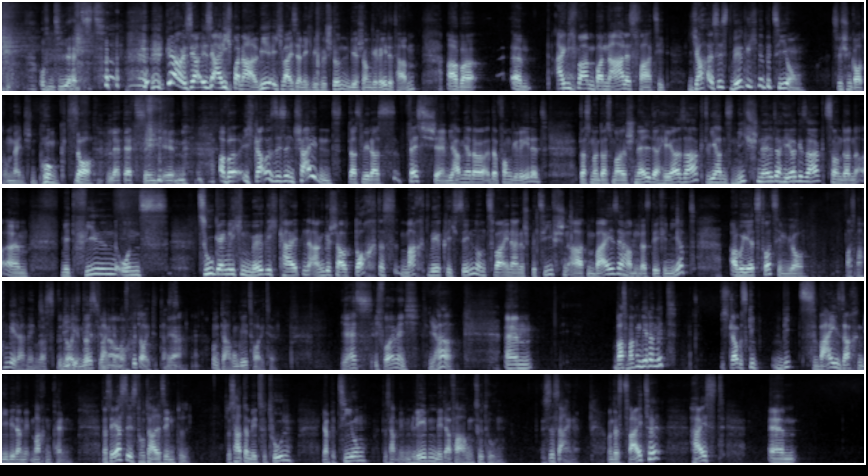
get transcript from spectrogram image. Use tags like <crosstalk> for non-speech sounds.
<laughs> und jetzt? <laughs> genau, ist ja, ist ja eigentlich banal. Ich weiß ja nicht, wie viele Stunden wir schon geredet haben, aber ähm, eigentlich mal ein banales Fazit. Ja, es ist wirklich eine Beziehung zwischen Gott und Menschen. Punkt. So. <laughs> Let that sink in. Aber ich glaube, es ist entscheidend, dass wir das feststellen. Wir haben ja da, davon geredet, dass man das mal schnell daher sagt. Wir haben es nicht schnell daher gesagt, sondern ähm, mit vielen uns zugänglichen Möglichkeiten angeschaut. Doch, das macht wirklich Sinn und zwar in einer spezifischen Art und Weise, mhm. haben das definiert. Aber jetzt trotzdem, ja, was machen wir damit? Was bedeutet das genau? Was bedeutet das? Ja. Und darum geht es heute. Yes, ich freue mich. Ja. Ähm, was machen wir damit? Ich glaube, es gibt wie zwei Sachen, die wir damit machen können. Das erste ist total simpel. Das hat damit zu tun, ja, Beziehung, das hat mit dem Leben, mit Erfahrung zu tun. Das ist das eine. Und das zweite heißt, ähm,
